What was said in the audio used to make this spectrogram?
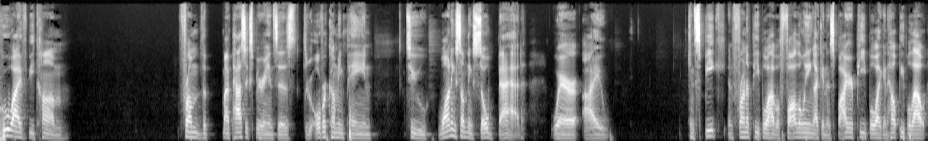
who I've become from the my past experiences through overcoming pain to wanting something so bad where I can speak in front of people, I have a following, I can inspire people, I can help people out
